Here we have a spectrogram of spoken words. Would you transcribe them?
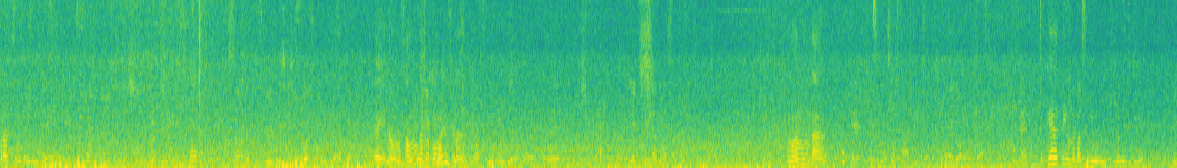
bracinho pequenininho. Na sala já tem dois, eu gosto do ideal pra... É, não, na sala não dá pra pôr mais nada. Que é que Lá não dá. Por quê? Esse não é seu estado. Não é legal, tá? Por quê? Porque tem um negocinho de um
